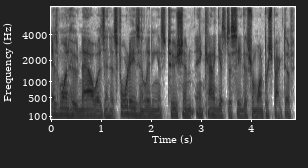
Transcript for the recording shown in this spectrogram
as one who now is in his 40s and leading institution and kind of gets to see this from one perspective,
